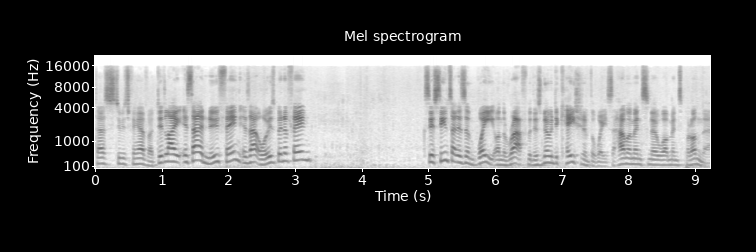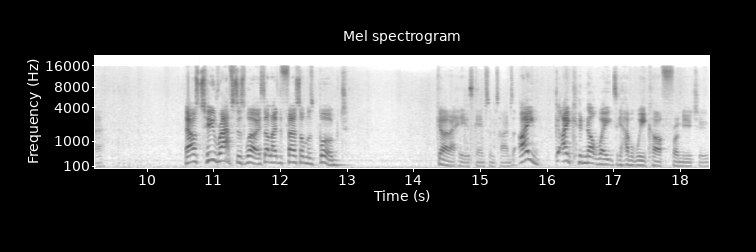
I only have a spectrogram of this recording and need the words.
That's the stupidest thing ever. Did like, is that a new thing? Is that always been a thing? Because it seems like there's a weight on the raft, but there's no indication of the weight. So how am I meant to know what I'm meant to put on there? That was two rafts as well. It's not like the first one was bugged. God, I hate this game sometimes. I I could not wait to have a week off from YouTube.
